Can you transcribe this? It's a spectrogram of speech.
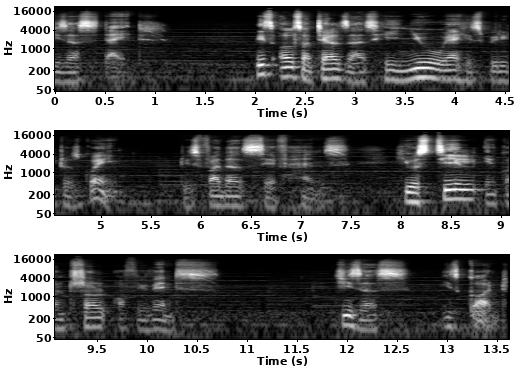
Jesus died. This also tells us he knew where his spirit was going to his Father's safe hands. He was still in control of events. Jesus is God.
